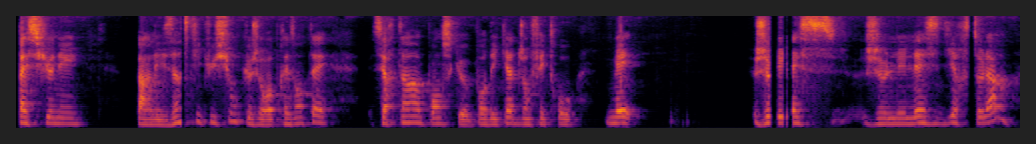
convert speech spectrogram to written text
passionné par les institutions que je représentais. Certains pensent que pour des cadres, j'en fais trop. Mais je les laisse, je les laisse dire cela.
